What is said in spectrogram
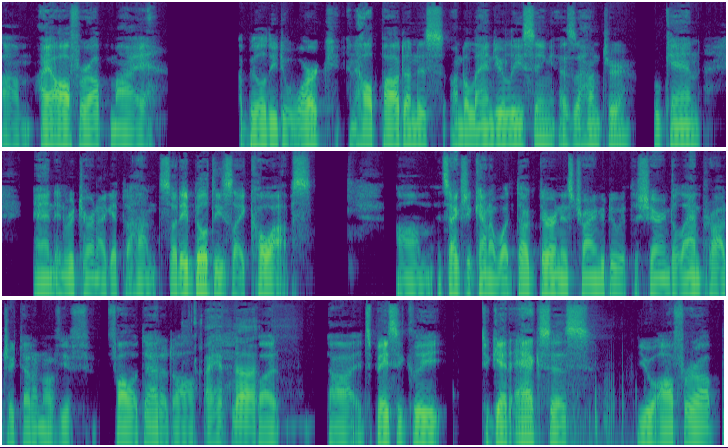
um, I offer up my ability to work and help out on this on the land you're leasing as a hunter who can, and in return, I get to hunt. So they built these like co-ops um, it's actually kind of what Doug Duren is trying to do with the Sharing the Land project. I don't know if you've followed that at all. I have not. But uh, it's basically to get access, you offer up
